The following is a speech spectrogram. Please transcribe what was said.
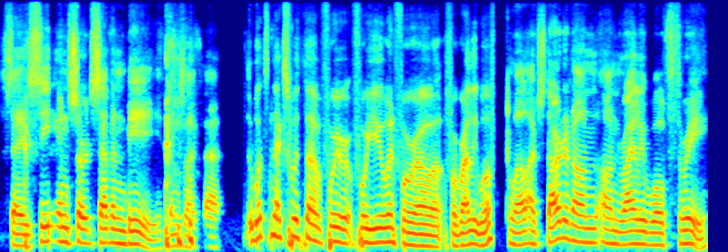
say see insert seven B things like that. What's next with uh, for your for you and for uh, for Riley Wolfe? Well, I've started on on Riley Wolfe three.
